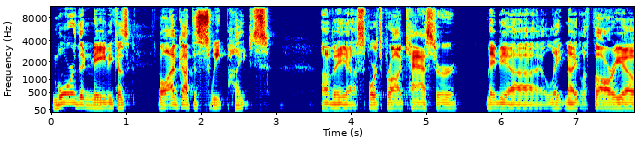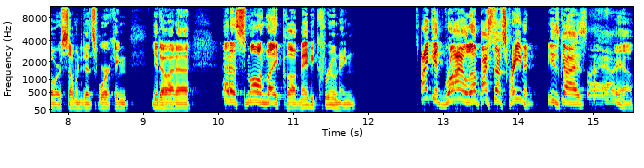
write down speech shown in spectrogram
more than me because, well, I've got the sweet pipes of a uh, sports broadcaster, maybe a late night Lothario or somebody that's working, you know, at a at a small nightclub, maybe crooning. I get riled up. I start screaming. These guys, yeah,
